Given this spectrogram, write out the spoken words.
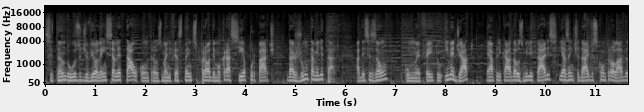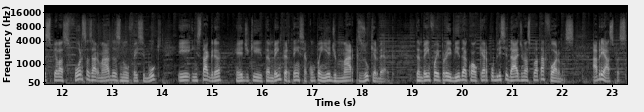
citando o uso de violência letal contra os manifestantes pró-democracia por parte da junta militar. A decisão com um efeito imediato, é aplicada aos militares e às entidades controladas pelas Forças Armadas no Facebook e Instagram, rede que também pertence à companhia de Mark Zuckerberg. Também foi proibida qualquer publicidade nas plataformas. Abre aspas.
